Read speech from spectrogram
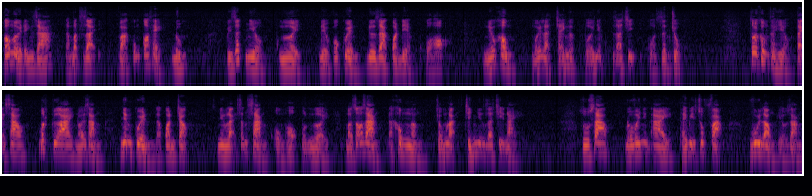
Có người đánh giá là mất dạy và cũng có thể đúng, vì rất nhiều người đều có quyền đưa ra quan điểm của họ, nếu không mới là trái ngược với những giá trị của dân chủ. Tôi không thể hiểu tại sao bất cứ ai nói rằng nhân quyền là quan trọng nhưng lại sẵn sàng ủng hộ một người mà rõ ràng đã không ngừng chống lại chính những giá trị này. Dù sao, đối với những ai thấy bị xúc phạm vui lòng hiểu rằng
